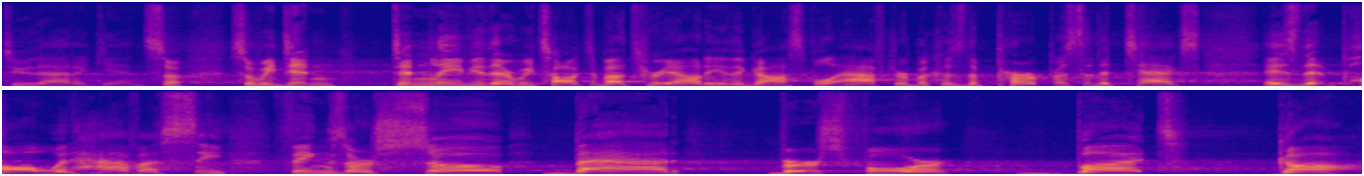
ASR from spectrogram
do that again. So, so we didn't, didn't leave you there. We talked about the reality of the gospel after because the purpose of the text is that Paul would have us see things are so bad. Verse 4, but God.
